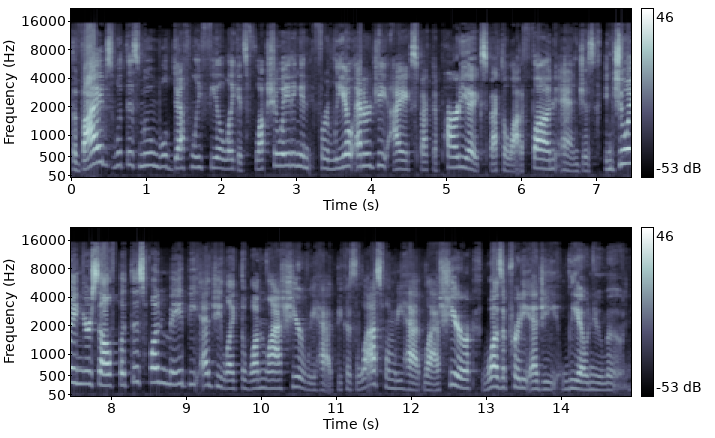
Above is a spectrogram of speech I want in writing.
the vibes with this moon will definitely feel like it's fluctuating. And for Leo energy, I expect a party. I expect a lot of fun and just enjoying yourself. But this one may be edgy like the one last year we had because the last one we had last year was a pretty edgy Leo new moon.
